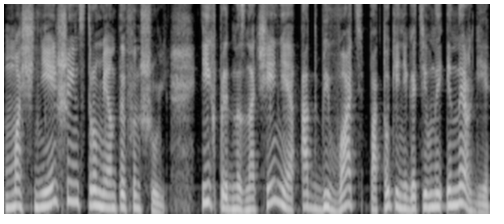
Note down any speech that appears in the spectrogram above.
мощнейшие инструменты фэншуй. Их предназначение – отбивать потоки негативной энергии,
